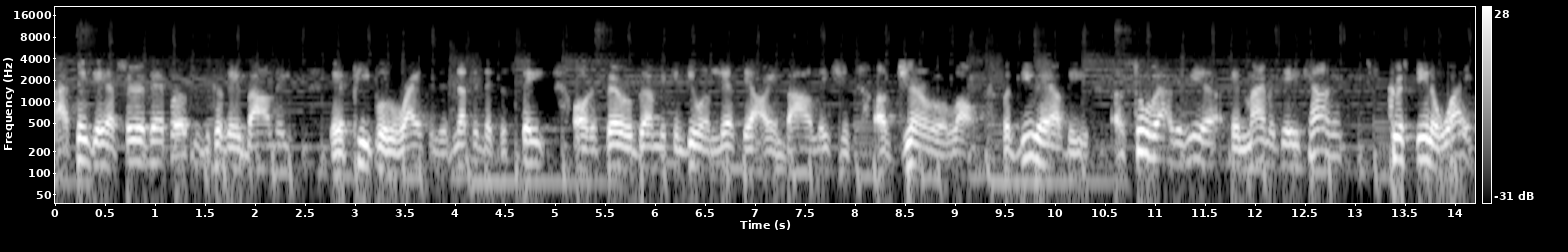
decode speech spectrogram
I think they have served their purpose because they violate their people's rights, and there's nothing that the state or the federal government can do unless they are in violation of general law. But you have the uh, supervisor here in Miami-Dade County, Christina White.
